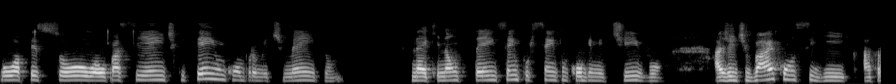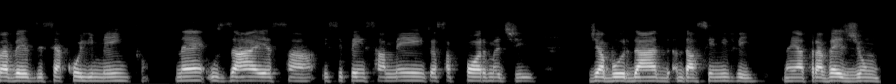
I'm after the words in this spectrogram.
ou a pessoa, o paciente que tem um comprometimento, né, que não tem 100% um cognitivo, a gente vai conseguir, através desse acolhimento, né, usar essa, esse pensamento, essa forma de, de abordar da CNV, né, através de um,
